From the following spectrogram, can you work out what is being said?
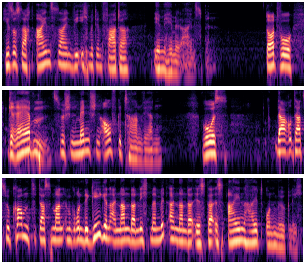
Jesus sagt, eins sein, wie ich mit dem Vater im Himmel eins bin. Dort, wo Gräben zwischen Menschen aufgetan werden, wo es dazu kommt, dass man im Grunde gegeneinander nicht mehr miteinander ist, da ist Einheit unmöglich.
